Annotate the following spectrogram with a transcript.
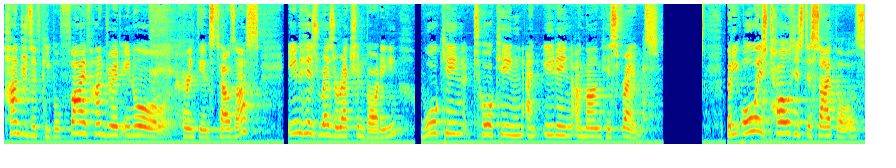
hundreds of people, 500 in all, Corinthians tells us, in his resurrection body, walking, talking, and eating among his friends. But he always told his disciples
